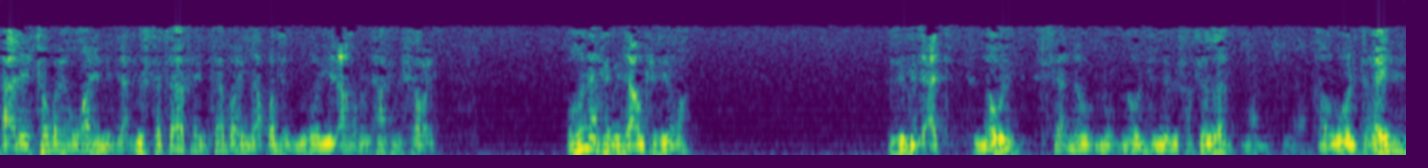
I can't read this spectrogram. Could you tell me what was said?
فعليه التوبة إلى الله من ذلك. يستتاب فإن تاب الا قتل من ولي الأمر من الحاكم الشرعي. وهناك بدع كثيرة مثل بدعة المولد كان مولد النبي صلى الله عليه وسلم أو مولد غيره.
